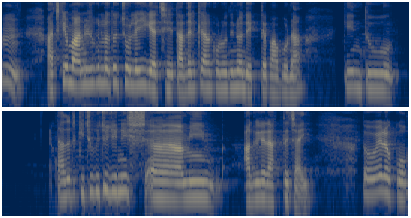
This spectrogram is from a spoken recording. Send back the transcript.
হুম? আজকে মানুষগুলো তো চলেই গেছে, তাদেরকে আর কোনোদিনও দেখতে পাবো না। কিন্তু তাদের কিছু কিছু জিনিস আমি আগলে রাখতে চাই। তো এরকম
